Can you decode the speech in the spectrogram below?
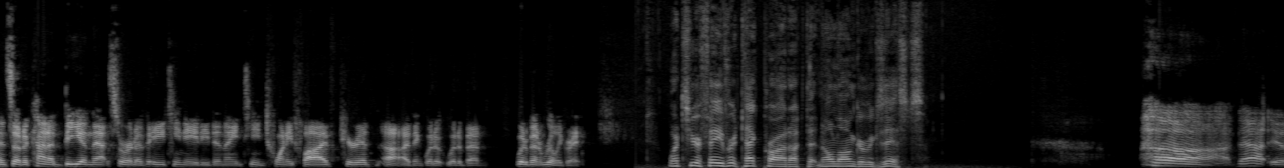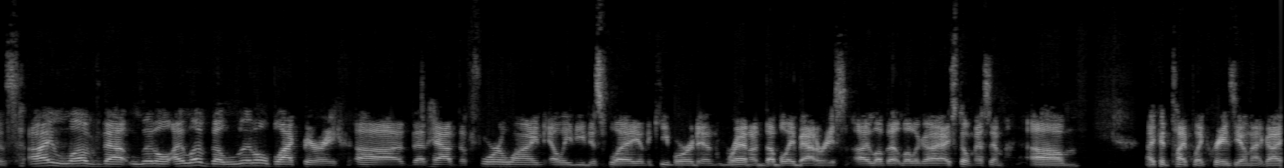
And so to kind of be in that sort of 1880 to 1925 period, uh, I think would it would have been would have been really great. What's your favorite tech product that no longer exists? Ah, that is. I love that little. I love the little BlackBerry uh, that had the four-line LED display and the keyboard and ran on AA batteries. I love that little guy. I still miss him. Um, I could type like crazy on that guy.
